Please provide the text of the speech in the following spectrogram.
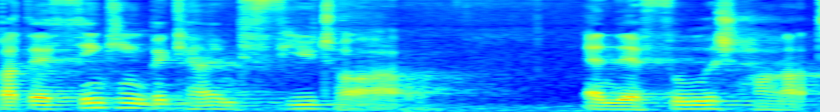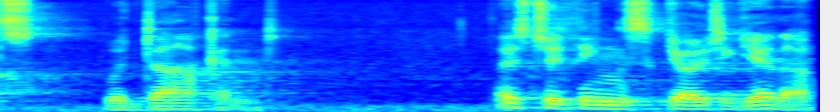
But their thinking became futile and their foolish hearts were darkened. Those two things go together.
